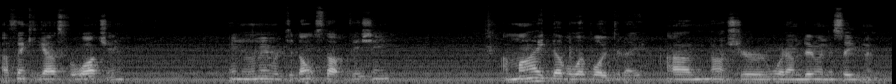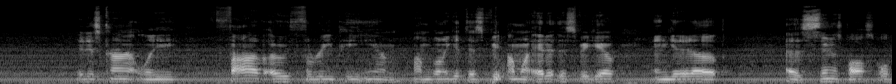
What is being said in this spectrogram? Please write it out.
I thank you guys for watching. And remember to don't stop fishing. I might double upload today. I'm not sure what I'm doing this evening. It is currently 5:03 p.m. I'm to get this. I'm going to edit this video and get it up as soon as possible.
